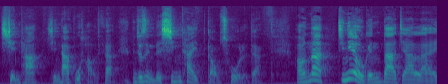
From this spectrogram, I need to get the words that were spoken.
嫌它嫌它不好，对啊，那就是你的心态搞错了，对啊。好，那今天我跟大家来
